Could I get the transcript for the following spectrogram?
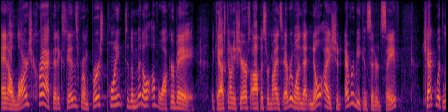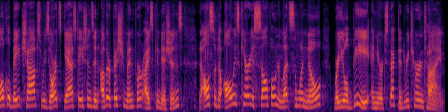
and a large crack that extends from First Point to the middle of Walker Bay. The Cass County Sheriff's Office reminds everyone that no ice should ever be considered safe. Check with local bait shops, resorts, gas stations, and other fishermen for ice conditions. And also to always carry a cell phone and let someone know where you'll be and your expected return time.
